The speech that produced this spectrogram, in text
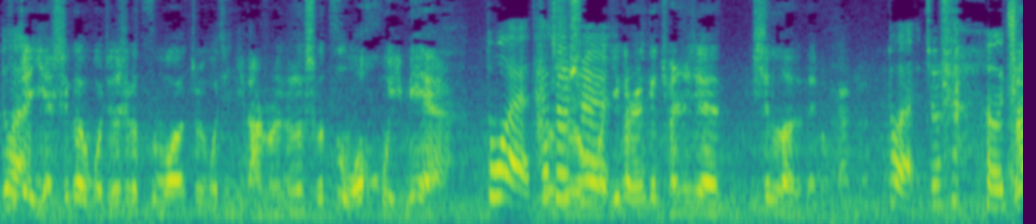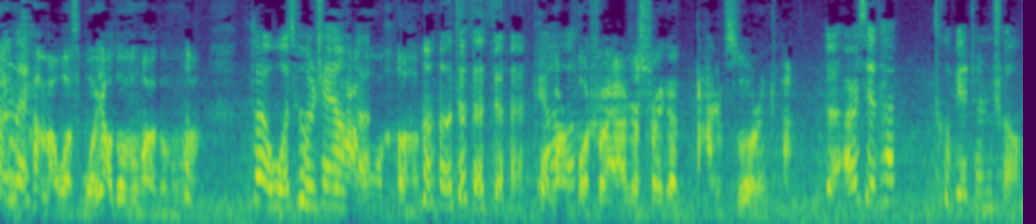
对就这也是个，我觉得是个自我，就是我记得你当时说的，是个自我毁灭。对他就是我一个人跟全世界拼了的那种感觉。对，就是让真的，你们看吧，我我要多疯狂有多疯狂，对我就是这样的。对对对，破罐破摔，而且摔个大给所有人看。对，而且他特别真诚。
